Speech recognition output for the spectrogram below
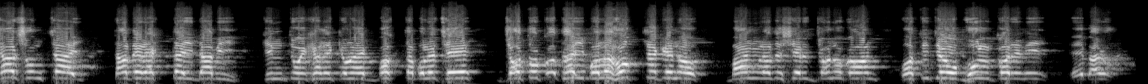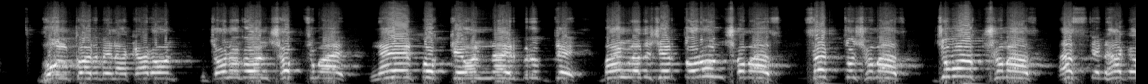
শাসন চাই, তাদের একটাই দাবি। কিন্তু এখানে কোন এক বক্তা বলেছে, যত কথাই বলা হোক না কেন, বাংলাদেশের জনগণ অতীতেও ভুল করেনি এবার ভুল করবে না, কারণ জনগণ সব সময় ন্যায়ের পক্ষে, অন্যায়ের বিরুদ্ধে। বাংলাদেশের তরুণ সমাজ, ছাত্র সমাজ যুবক সমাজ, আজকে ঢাকা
